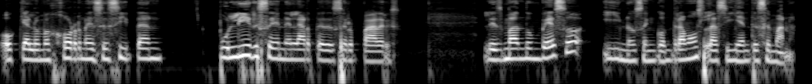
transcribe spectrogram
o que a lo mejor necesitan pulirse en el arte de ser padres. Les mando un beso y nos encontramos la siguiente semana.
